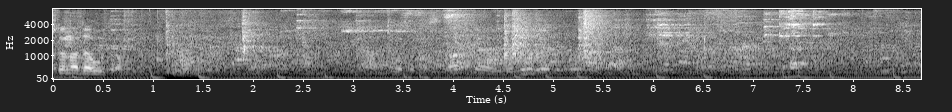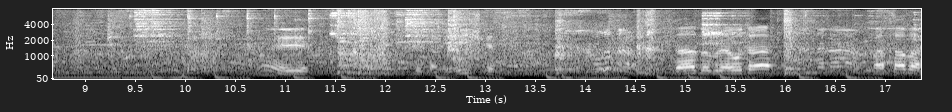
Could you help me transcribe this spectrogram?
что надо утром. И что там, яичко. Да, доброе утро. Мархаба.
